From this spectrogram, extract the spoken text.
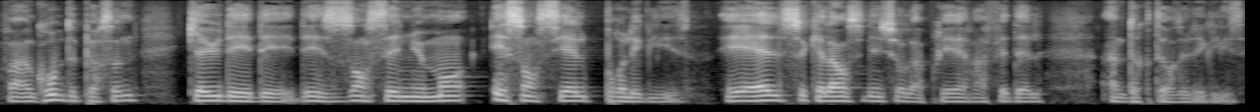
enfin un groupe de personnes qui a eu des, des, des enseignements essentiels pour l'Église. Et elle, ce qu'elle a enseigné sur la prière a fait d'elle un docteur de l'Église.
